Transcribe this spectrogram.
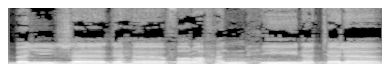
بل زادها فرحا حين تلا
